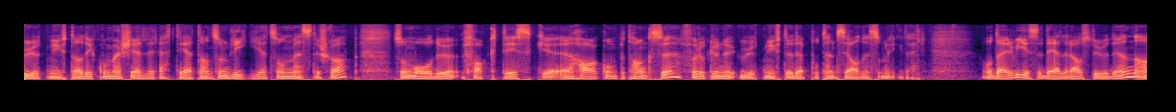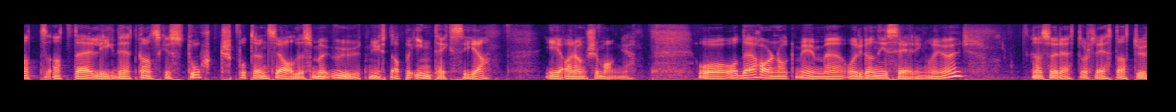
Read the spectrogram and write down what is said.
utnytta de kommersielle rettighetene som ligger i et sånt mesterskap, så må du faktisk ha kompetanse for å kunne utnytte det potensialet som ligger der. Og Der viser deler av studien at, at der ligger det et ganske stort potensial som er uutnytta på inntektssida i arrangementet. Og, og, Det har nok mye med organisering å gjøre. Altså rett og slett at, du,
